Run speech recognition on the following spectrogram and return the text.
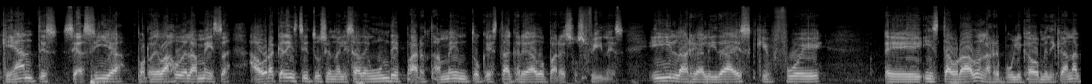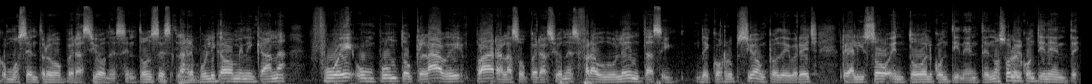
que antes se hacía por debajo de la mesa, ahora queda institucionalizada en un departamento que está creado para esos fines. Y la realidad es que fue eh, instaurado en la República Dominicana como centro de operaciones. Entonces, la República Dominicana fue un punto clave para las operaciones fraudulentas y de corrupción que Odebrecht realizó en todo el continente. No solo el continente,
